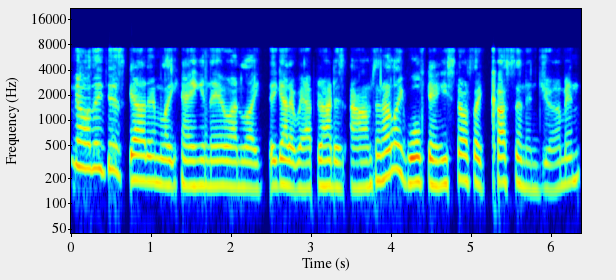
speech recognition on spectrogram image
No, they just got him like hanging there on like they got it wrapped around his arms. And I like Wolfgang, he starts like cussing in German.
